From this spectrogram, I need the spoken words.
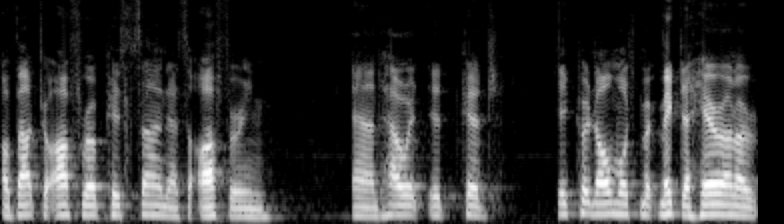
about to offer up his son as an offering, and how it, it could it could almost ma- make the hair on our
